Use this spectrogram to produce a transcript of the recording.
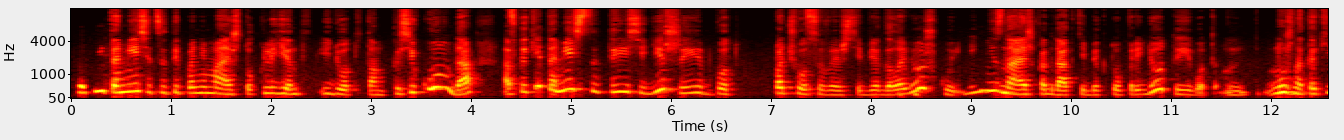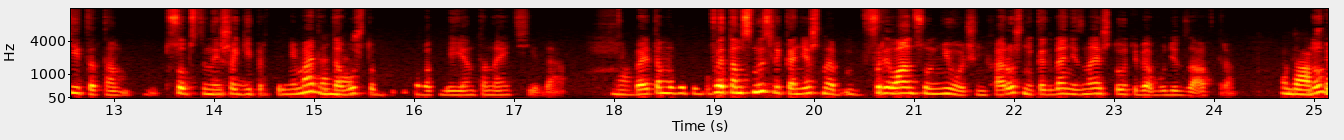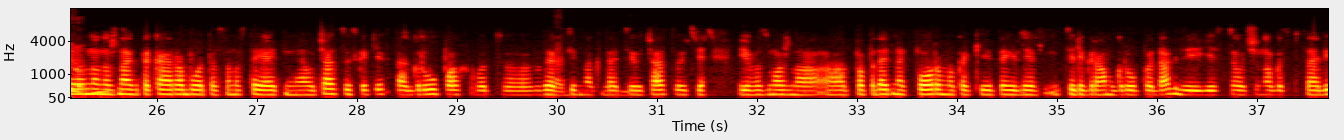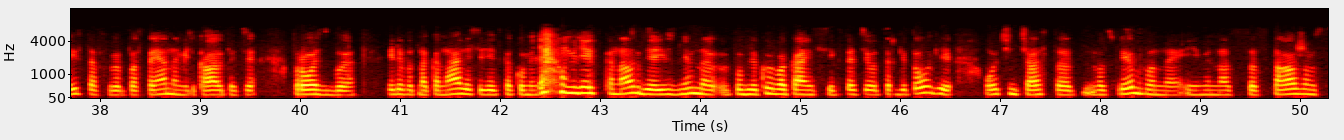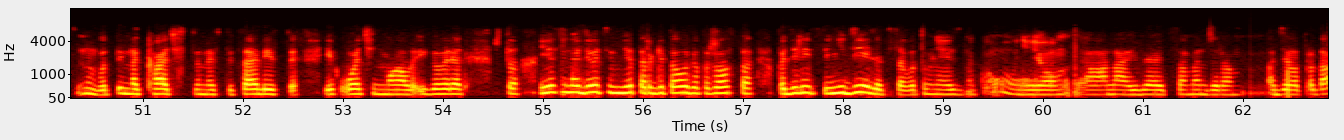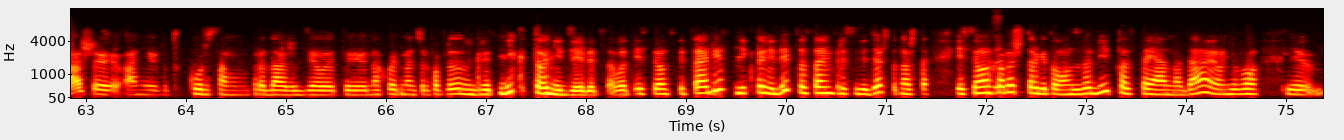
вот какие-то месяцы ты понимаешь, что клиент идет там косяком, да, а в какие-то месяцы ты сидишь и вот почесываешь себе головешку и не знаешь, когда к тебе кто придет, и вот нужно какие-то там собственные шаги предпринимать для Понятно. того, чтобы этого клиента найти, да. Да. Поэтому вот в этом смысле, конечно, фриланс он не очень хорош, никогда не знаешь, что у тебя будет завтра. Да, ну, все равно нужна такая работа самостоятельная, участвовать в каких-то группах, вот э, вы активно, кстати, участвуете, и, возможно, а, попадать на форумы какие-то или телеграм-группы, да, где есть очень много специалистов, постоянно мелькают эти просьбы или вот на канале сидеть, как у меня. У меня есть канал, где я ежедневно публикую вакансии. Кстати, вот таргетологи очень часто востребованы именно со стажем, ну вот именно качественные специалисты, их очень мало. И говорят, что если найдете мне таргетолога, пожалуйста, поделитесь и не делятся. Вот у меня есть знакомая, у нее, она является менеджером отдела продажи, они вот курсом продажи делают и находят менеджера по продажам, говорит, никто не делится. Вот если он специалист, никто не делится, сами при себе держит, потому что если он хороший таргетолог, он забит постоянно, да, и у него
